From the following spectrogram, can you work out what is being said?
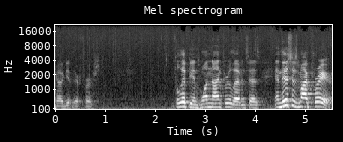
Got to get there first. Philippians 1 9 through 11 says, And this is my prayer,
